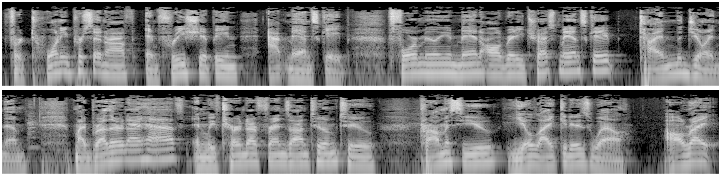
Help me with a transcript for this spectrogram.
for 20% off and free shipping at Manscaped. 4 million men already trust Manscaped. Time to join them. My brother and I have, and we've turned our friends onto them too. Promise you, you'll like it as well. All right.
